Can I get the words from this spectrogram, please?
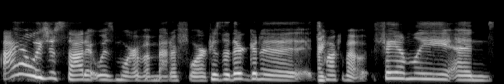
I always just thought it was more of a metaphor because they're gonna talk about family and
